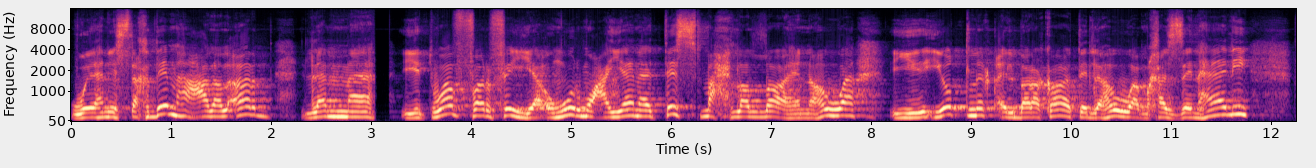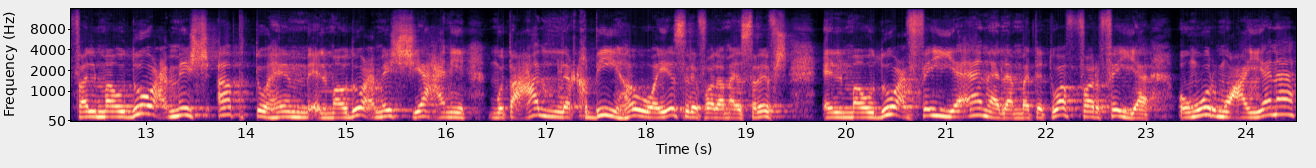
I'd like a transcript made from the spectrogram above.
وهنستخدمها على الأرض لما يتوفر فيا أمور معينة تسمح لله إن هو يطلق البركات اللي هو مخزنها لي فالموضوع مش up to Him الموضوع مش يعني متعلق بيه هو يصرف ولا ما يصرفش. الموضوع فيا أنا لما تتوفر فيا أمور معينة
